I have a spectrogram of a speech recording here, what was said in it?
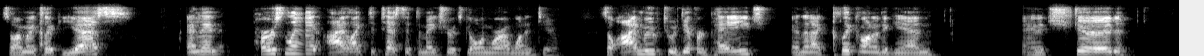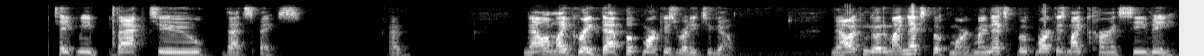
So I'm going to click yes. And then personally, I like to test it to make sure it's going where I want it to. So I move to a different page and then I click on it again and it should take me back to that space. Okay. Now I'm like, great, that bookmark is ready to go. Now I can go to my next bookmark. My next bookmark is my current CV.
